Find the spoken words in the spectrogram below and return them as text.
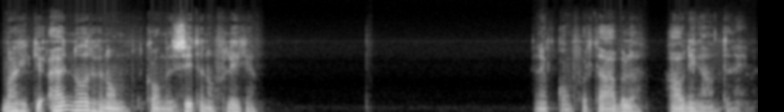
mag ik je uitnodigen om te komen zitten of liggen en een comfortabele houding aan te nemen.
